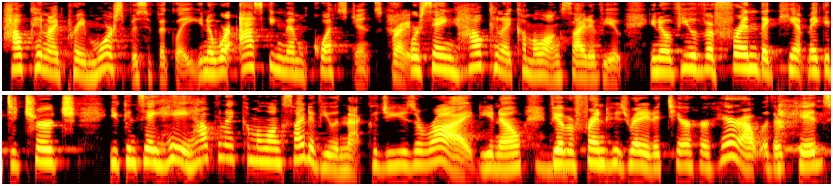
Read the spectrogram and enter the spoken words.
How can i pray more specifically? You know we're asking them questions. Right. we're saying how can i come alongside of you? You know if you have a friend that can't make it to church you can say hey how can i come alongside of you in that? Could you use a ride? You know if you mm-hmm. have a friend who's ready to tear her hair out with her kids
